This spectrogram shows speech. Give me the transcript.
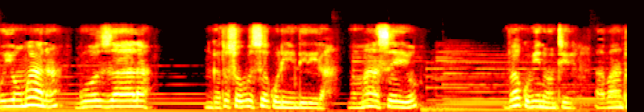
oyo omwana gwozaala nga tosobose kulindirira mu maaso eyo va ku bino nti abantu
